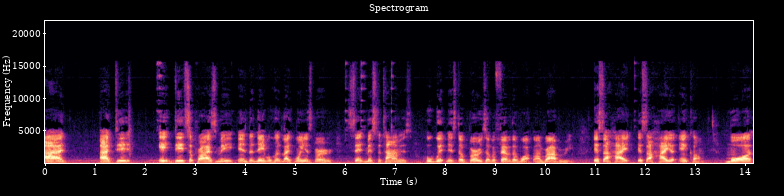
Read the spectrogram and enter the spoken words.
I, I did, it did surprise me in the neighborhood like Williamsburg, said Mr. Thomas, who witnessed the birds of a feather um, robbery. It's a high, it's a higher income, more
